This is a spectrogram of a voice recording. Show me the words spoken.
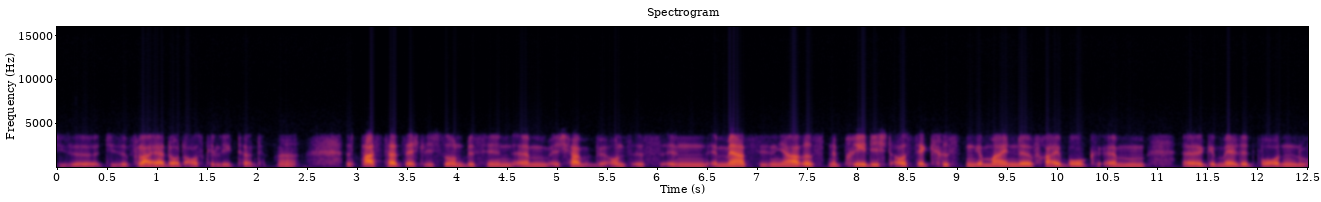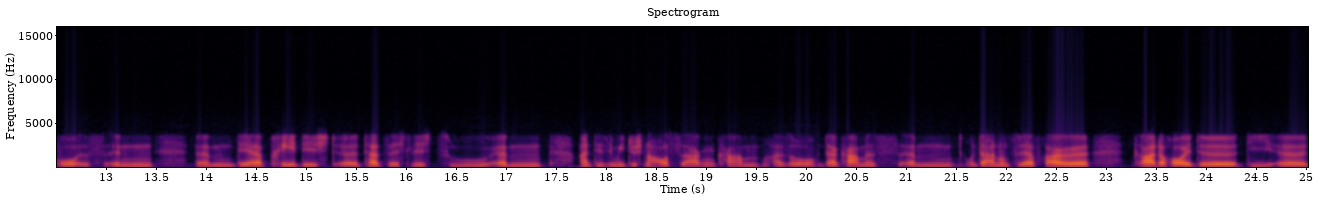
diese, diese Flyer dort ausgelegt hat. Ja. Es passt tatsächlich so ein bisschen, ähm, ich hab, uns ist in, im März diesen Jahres eine Predigt aus der Christengemeinde Freiburg ähm, äh, gemeldet worden, wo es in ähm, der Predigt äh, tatsächlich zu ähm, antisemitischen Aussagen kam. Also da kam es ähm, unter anderem zu der Frage, gerade heute die, äh,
